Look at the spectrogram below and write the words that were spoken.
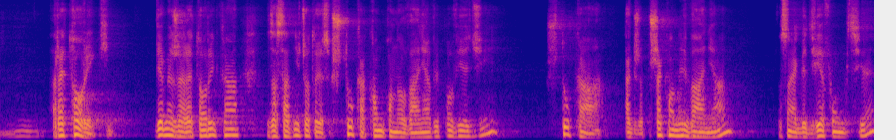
mm, retoryki. Wiemy, że retoryka zasadniczo to jest sztuka komponowania wypowiedzi, sztuka także przekonywania. To są jakby dwie funkcje,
